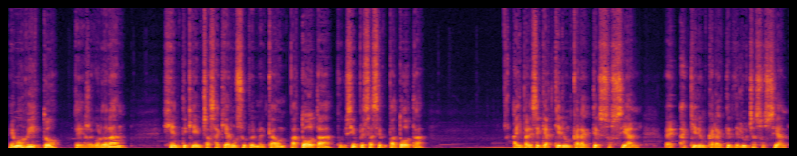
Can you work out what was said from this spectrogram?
Hemos visto, que recordarán, gente que entra a saquear un supermercado en patota, porque siempre se hace patota, ahí parece que adquiere un carácter social, eh, adquiere un carácter de lucha social.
